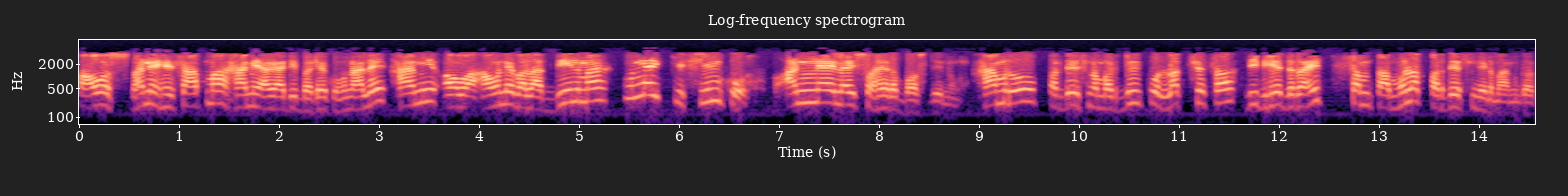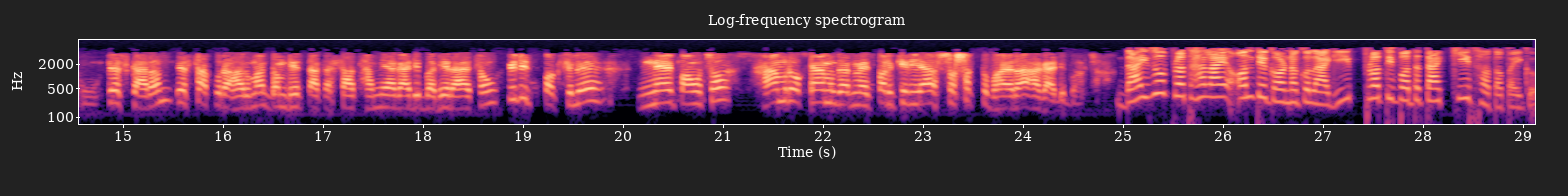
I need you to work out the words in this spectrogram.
पाओस् भन्ने हिसाबमा हामी अगाडि बढेको हुनाले हामी अब आउनेवाला दिनमा कुनै किसिमको अन्यायलाई सहेर बस्दैनौँ। हाम्रो प्रदेश नम्बर दुईको लक्ष्य छ विभेद रहित समतामूलक प्रदेश निर्माण गर्नु। त्यसकारण यस्ता कुराहरूमा गम्भीरताका साथ हामी अगाडि बढिरहेछौँ। पीडित पक्षले न्याय पाउँछ हाम्रो काम गर्ने प्रक्रिया सशक्त भएर अगाडि बढ्छ। दाइजो प्रथालाई अन्त्य गर्नको लागि प्रतिबद्धता के छ तपाईँको?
